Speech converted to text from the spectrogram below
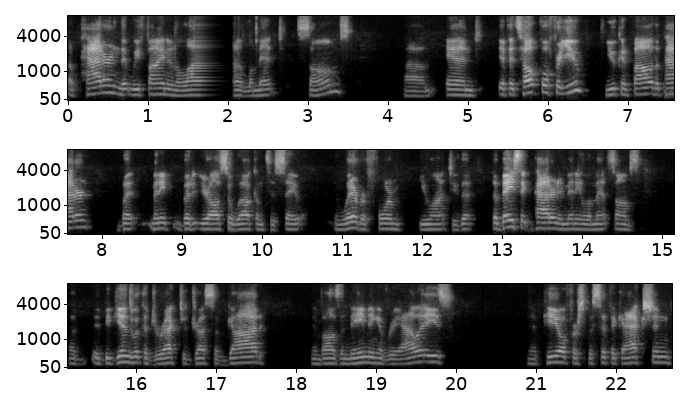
a, pattern that we find in a lot of lament psalms. Um, and if it's helpful for you, you can follow the pattern, but many, but you're also welcome to say in whatever form you want to. The, the basic pattern in many lament psalms, uh, it begins with a direct address of God, involves a naming of realities, an appeal for specific action,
